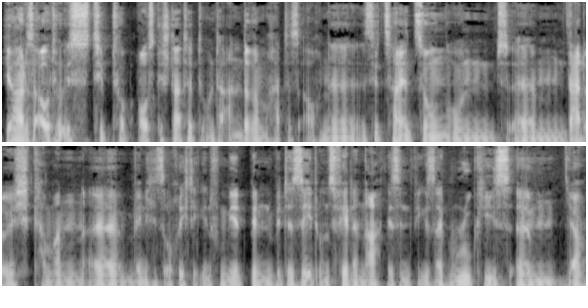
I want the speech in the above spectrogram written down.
Ja, das Auto ist tiptop ausgestattet. Unter anderem hat es auch eine Sitzheizung und ähm, dadurch kann man, äh, wenn ich jetzt auch richtig informiert bin, bitte seht uns Fehler nach. Wir sind wie gesagt Rookies. Ähm, ja,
